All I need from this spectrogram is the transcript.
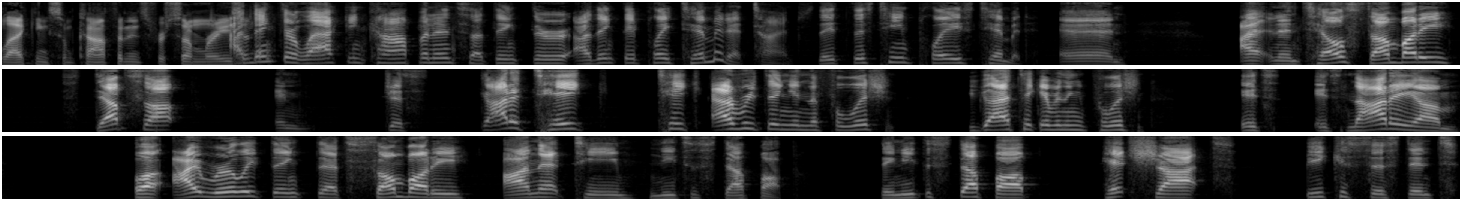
lacking some confidence for some reason. I think they're lacking confidence. I think they're. I think they play timid at times. They, this team plays timid, and I and until somebody steps up and just got to take take everything in the volition. You got to take everything in volition. It's it's not a um, but I really think that somebody on that team needs to step up. They need to step up, hit shots, be consistent.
